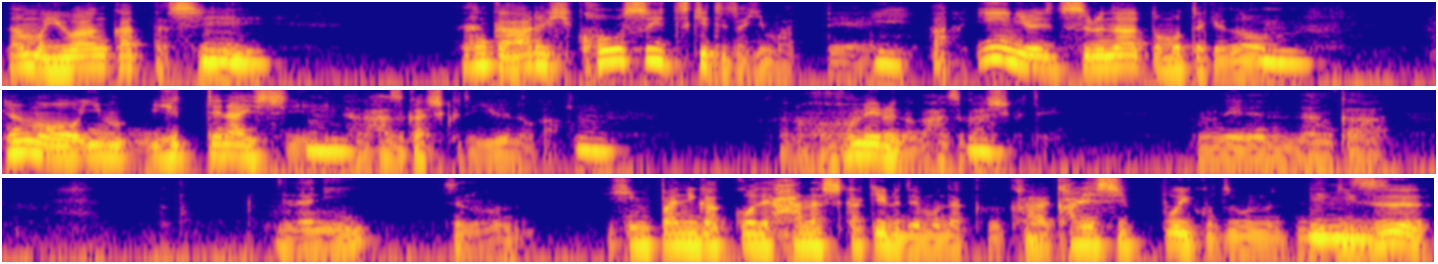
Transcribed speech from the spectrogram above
何も言わんかったし、うん。なんかある日香水つけてた日もあってえ、あ、いい匂いするなと思ったけど、うん。でも今言ってないし、ん。なんか恥ずかしくて言うのが。うん。あの褒めるのが恥ずかしくて、ほん、でねなんか何？その頻繁に学校で話しかけるでもなくか彼氏っぽいこともできず、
